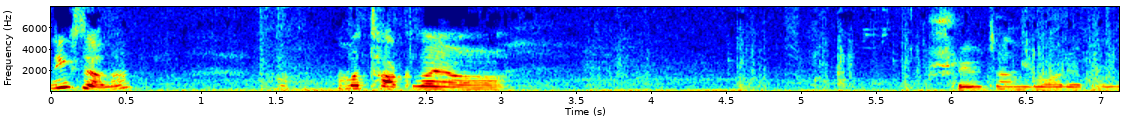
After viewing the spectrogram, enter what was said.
Ne güzel lan. Ama takla ya. Şuraya bir tane duvar yapalım.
